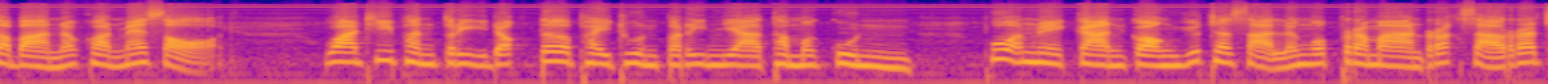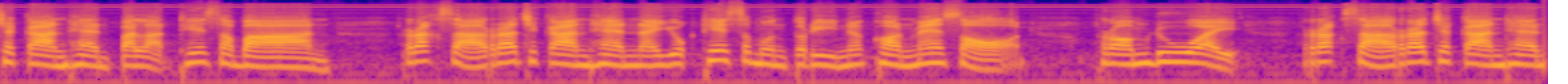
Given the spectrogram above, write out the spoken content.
ศบาลนครแม่สอด ว่าที่พันตรีดรไพฑูรย์ปริญญาธรรมกุล ผู้อำนวยการกองยุทธศาสตร์และงบประมาณ รักษาราชการแทนปลัดเทศบาล รักษาราชการแทนนายกเทศมนตรีนครแม่สอด พร้อมด้วย รักษาราชการแทน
